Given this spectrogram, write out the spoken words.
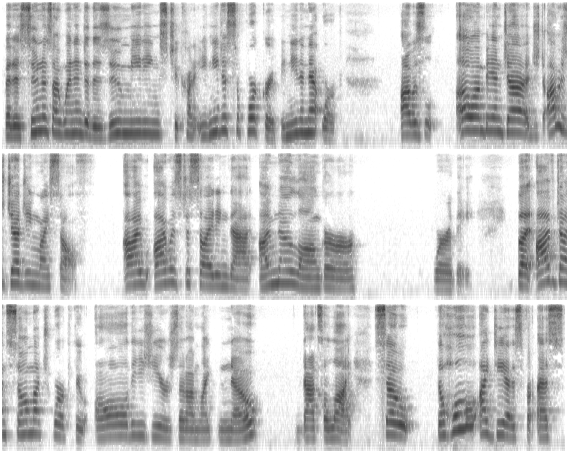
But as soon as I went into the Zoom meetings to kind of, you need a support group, you need a network. I was, oh, I'm being judged. I was judging myself. I, I was deciding that I'm no longer worthy. But I've done so much work through all these years that I'm like, no, that's a lie. So the whole idea is for us,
